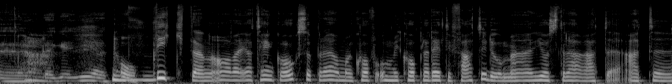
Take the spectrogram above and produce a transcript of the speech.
eh, det ger ett hopp. Vikten av, jag tänker också på det om, man, om vi kopplar det till fattigdom, just det där att, att, eh,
